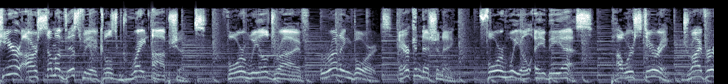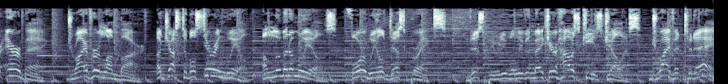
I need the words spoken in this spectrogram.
Here are some of this vehicle's great options. Four-wheel drive, running boards, air conditioning, four-wheel ABS, power steering, driver airbag, driver lumbar, adjustable steering wheel, aluminum wheels, four-wheel disc brakes. This beauty will even make your house keys jealous. Drive it today.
